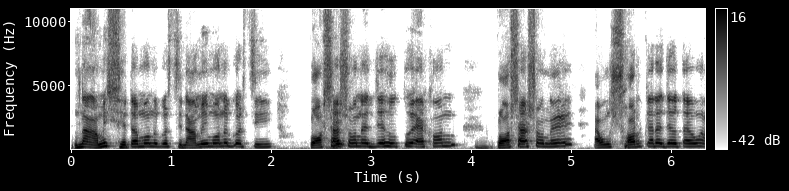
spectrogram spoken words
না আমি সেটা মনে করছি না আমি মনে করছি প্রশাসনে যেহেতু এখন প্রশাসনে এবং সরকারে যেহেতু এখন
